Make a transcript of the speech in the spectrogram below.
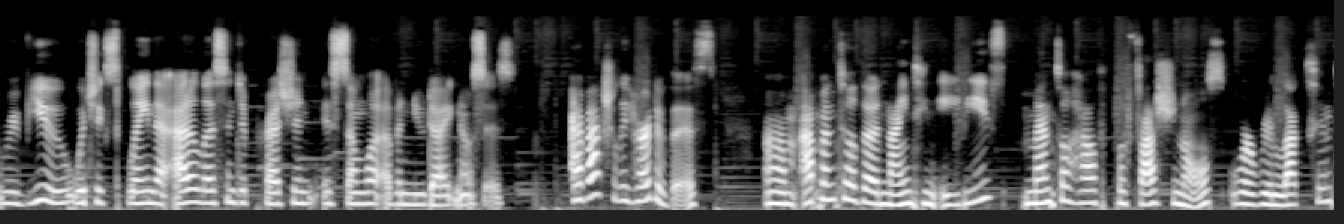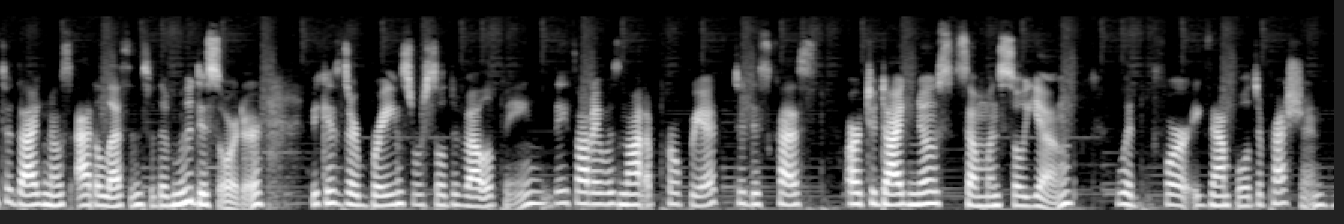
Review, which explained that adolescent depression is somewhat of a new diagnosis. I've actually heard of this. Um, up until the 1980s, mental health professionals were reluctant to diagnose adolescents with a mood disorder because their brains were still developing. They thought it was not appropriate to discuss or to diagnose someone so young with, for example, depression.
